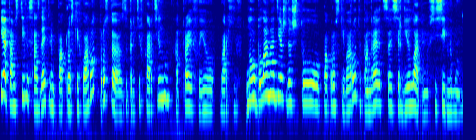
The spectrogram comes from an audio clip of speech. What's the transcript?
и отомстили создателям Покровских ворот, просто запретив картину, отправив ее в архив. Но была надежда, что Покровские ворота понравятся Сергею Лапину, всесильному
